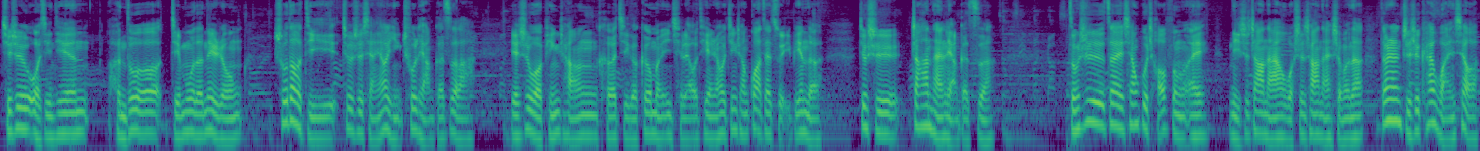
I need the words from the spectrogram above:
其實我今天很多節目的內容，說到底就是想要引出兩個字啦。也是我平常和几个哥们一起聊天，然后经常挂在嘴边的，就是“渣男”两个字，总是在相互嘲讽。哎，你是渣男，我是渣男什么的，当然只是开玩笑，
